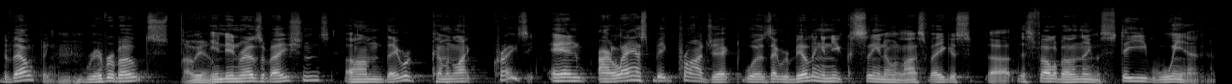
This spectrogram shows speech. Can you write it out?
developing. Riverboats, Oh, yeah. Indian reservations, um, they were coming like crazy. And our last big project was they were building a new casino in Las Vegas. Uh, this fellow by the name of Steve Wynn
